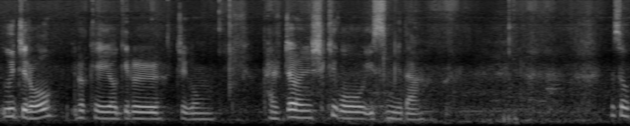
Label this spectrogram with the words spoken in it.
의지로 이렇게 여기를 지금 발전시키고 있습니다. 그래서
